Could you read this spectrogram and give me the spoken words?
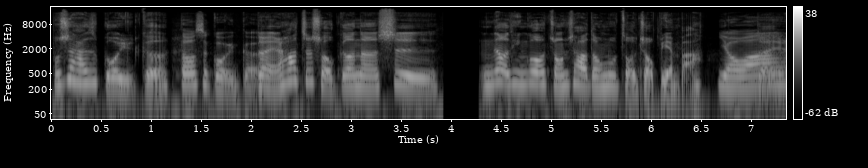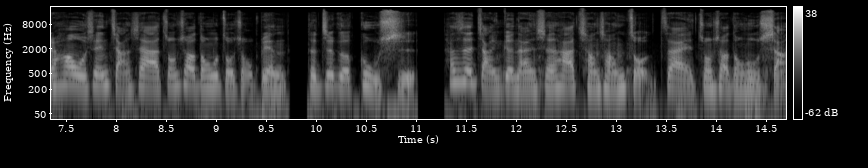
不是，它是国语歌，都是国语歌。，对。然后这首歌呢是，你有听过忠孝东路走九遍吧？有啊。对。然后我先讲一下忠孝东路走九遍的这个故事。他是在讲一个男生，他常常走在忠孝东路上，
